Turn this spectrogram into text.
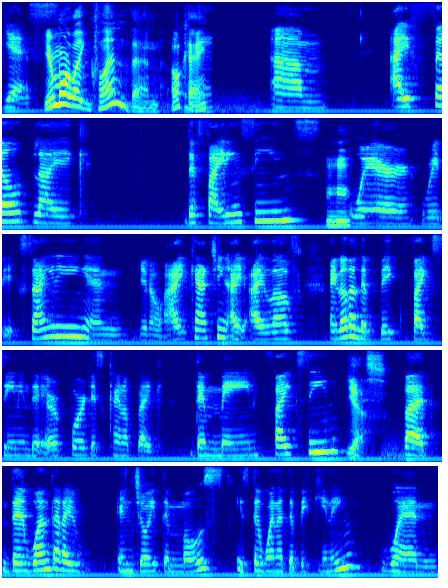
Yes. you're more like Glenn then. Okay, Um, I felt like the fighting scenes Mhm. were really exciting and you know eye catching. I I love. I know that the big fight scene in the airport is kind of like the main fight scene. yes, But the one that I enjoyed the most is the one at the beginning when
